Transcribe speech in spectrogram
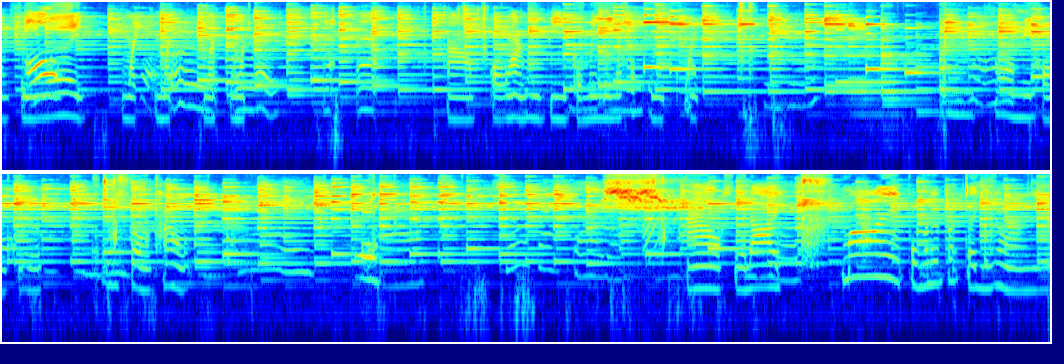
ของฟรีเลยมัดมัดมัดมัดเลยอ้าวกองวันบีบีผมไม่มีแล้วครับมัดมัดอืมเพราะว่ามีของฟรีคูณสองเท่าโอ้อ้าวเสียดายไม่ผมไม่ได้ตั้งใจยิงขนาดนี้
